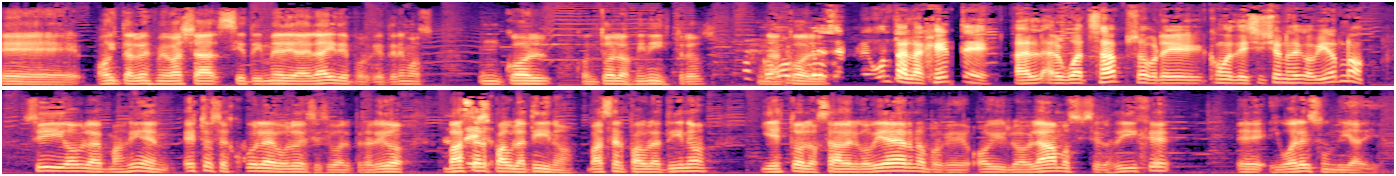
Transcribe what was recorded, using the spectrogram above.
eh, hoy tal vez me vaya siete y media del aire porque tenemos un call con todos los ministros, una ¿Cómo call. preguntas a la gente al, al WhatsApp sobre cómo decisiones de gobierno? Sí, más bien. Esto es escuela de boludeces igual, pero le digo, va a ser Eso. paulatino, va a ser paulatino y esto lo sabe el gobierno, porque hoy lo hablamos y se los dije, eh, igual es un día a día.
